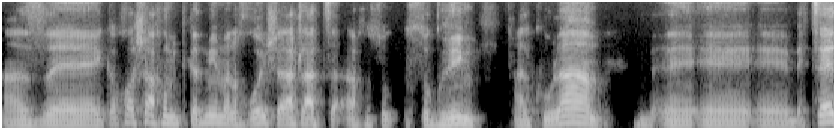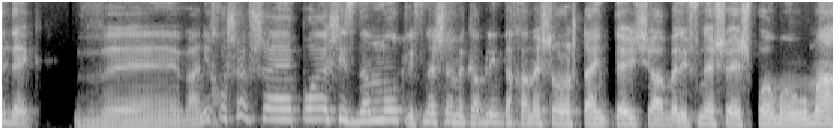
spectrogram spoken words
אז אה, ככל שאנחנו מתקדמים, אנחנו רואים שלאט לאט אנחנו סוגרים על כולם, בצדק. ו... ואני חושב שפה יש הזדמנות, לפני שהם מקבלים את ה-5329 ולפני שיש פה מהומה,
